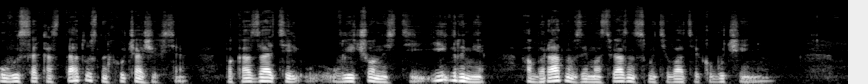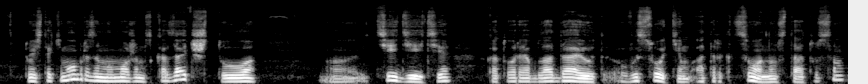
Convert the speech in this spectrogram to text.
у высокостатусных учащихся показатель увлеченности играми – обратно взаимосвязан с мотивацией к обучению. То есть таким образом мы можем сказать, что э, те дети, которые обладают высоким аттракционным статусом,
